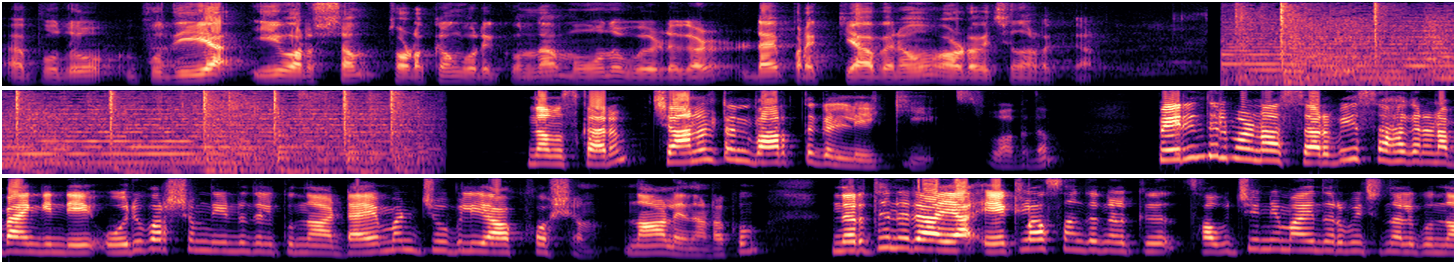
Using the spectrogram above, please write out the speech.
പുതു പുതിയ ഈ വർഷം തുടക്കം കുറിക്കുന്ന മൂന്ന് വീടുകളുടെ പ്രഖ്യാപനവും അവിടെ വെച്ച് നടക്കുകയാണ്. നമസ്കാരം. ചാനൽ ടെൻ വാർത്തകളിലേക്ക് സ്വാഗതം. പെരിന്തൽമണ്ണ സർവീസ് സഹകരണ ബാങ്കിന്റെ ഒരു വർഷം നീണ്ടു നിൽക്കുന്ന ഡയമണ്ട് ജൂബിലി ആഘോഷം നാളെ നടക്കും. നിർധനരായ എ ക്ലാസ് അംഗങ്ങൾക്ക് സൗജന്യമായി നിർമ്മിച്ചു നൽകുന്ന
